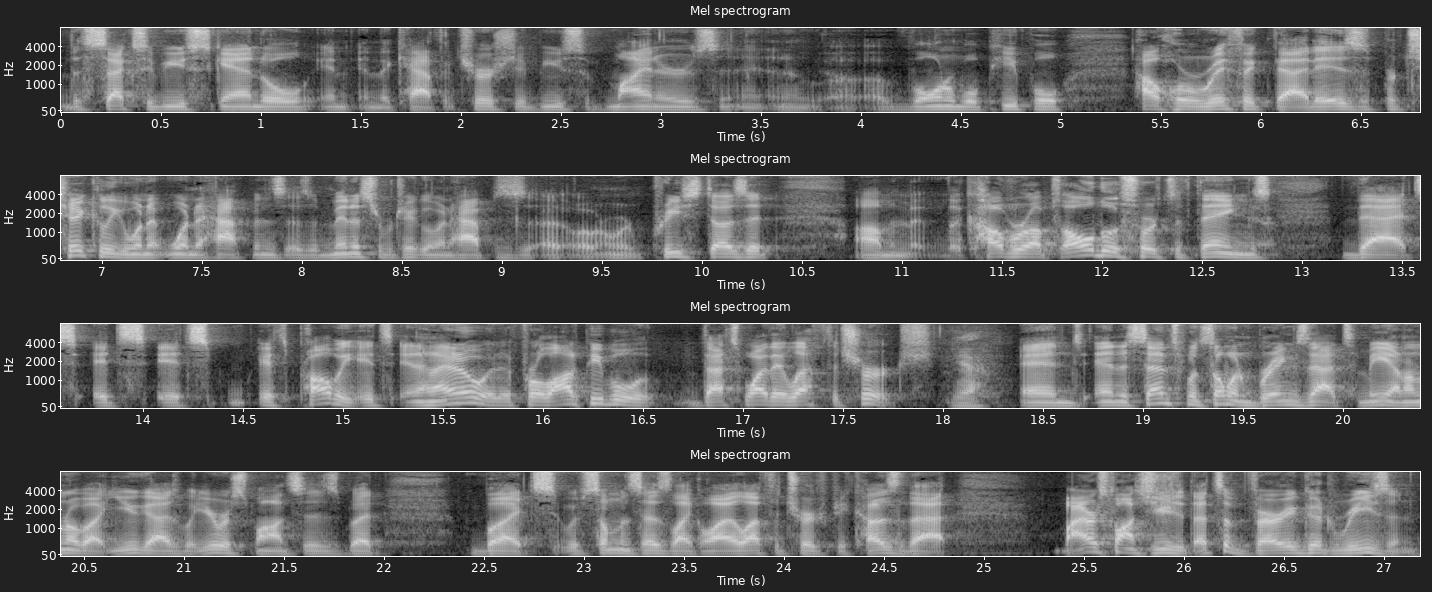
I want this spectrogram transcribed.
the sex abuse scandal in, in the Catholic Church, the abuse of minors and, and uh, vulnerable people, how horrific that is, particularly when it, when it happens as a minister, particularly when it happens uh, or when a priest does it, um, the, cover-ups, all those sorts of things. That it's it's it's probably it's and I know for a lot of people that's why they left the church. Yeah. And, and in a sense, when someone brings that to me, I don't know about you guys, what your response is, but but if someone says like, "Well, I left the church because of that," my response is usually that's a very good reason.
